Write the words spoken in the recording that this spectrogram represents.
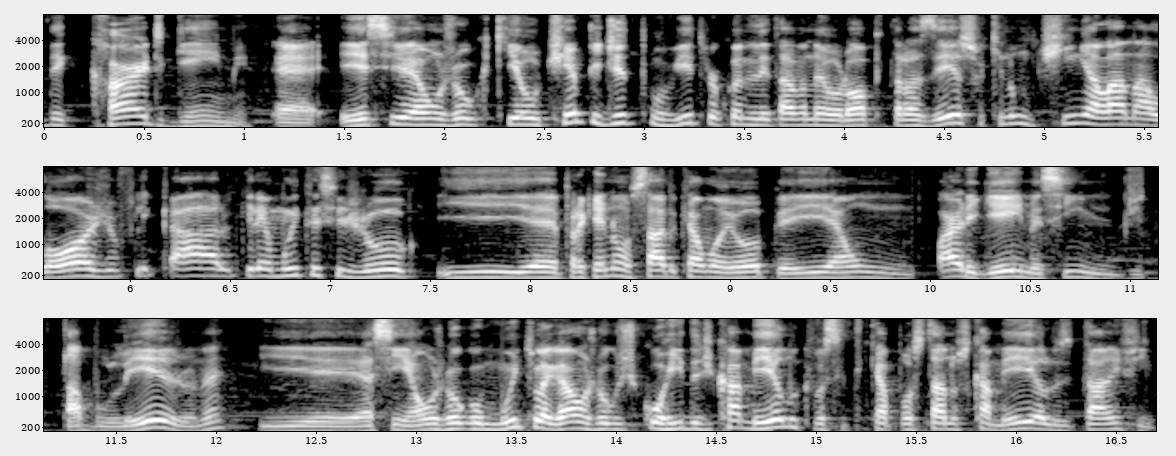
The Card Game. É, esse é um jogo que eu tinha pedido pro Victor quando ele tava na Europa trazer, só que não tinha lá na loja. Eu falei, cara, eu queria muito esse jogo. E é, para quem não sabe, Camel Up aí é um party game, assim, de tabuleiro, né? E, assim, é um jogo muito legal, um jogo de corrida de camelo, que você tem que apostar nos camelos e tal, enfim.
